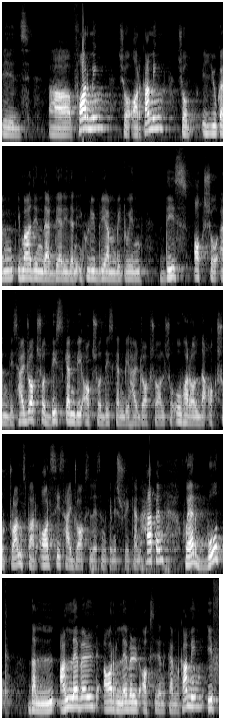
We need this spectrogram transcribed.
is uh, forming so or coming. So, you can imagine that there is an equilibrium between this oxo and this hydroxo this can be oxo this can be hydroxo also overall the oxo transfer or cis hydroxylation chemistry can happen where both the unlabeled or labeled oxygen can come in if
